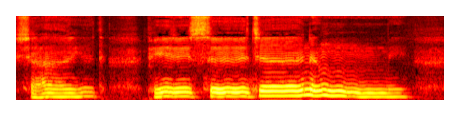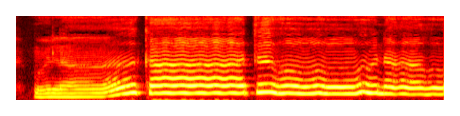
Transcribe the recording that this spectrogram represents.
शायद फिर इस जन्म में मुलाकात हो ना हो,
